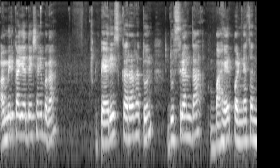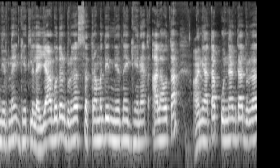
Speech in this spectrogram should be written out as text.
अमेरिका या देशाने बघा पॅरिस करारातून दुसऱ्यांदा बाहेर पडण्याचा निर्णय घेतलेला आहे. या अगोदर दोन हजार सतरामध्ये निर्णय घेण्यात आला होता आणि आता पुन्हा एकदा दोन हजार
